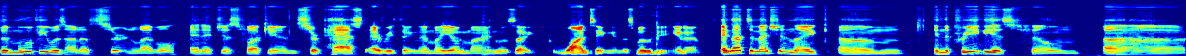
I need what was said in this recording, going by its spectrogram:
the movie was on a certain level and it just fucking surpassed everything that my young mind was like wanting in this movie you know and not to mention like um in the previous film uh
